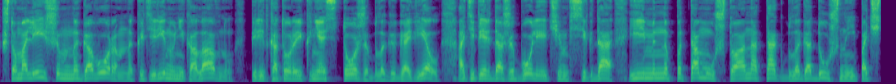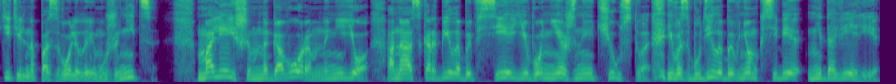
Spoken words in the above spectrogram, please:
что малейшим наговором на Катерину Николаевну, перед которой князь тоже благоговел, а теперь даже более чем всегда, и именно потому, что она так благодушно и почтительно позволила ему жениться, Малейшим наговором на нее она оскорбила бы все его нежные чувства и возбудила бы в нем к себе недоверие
